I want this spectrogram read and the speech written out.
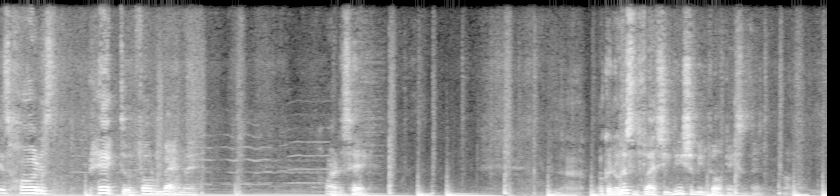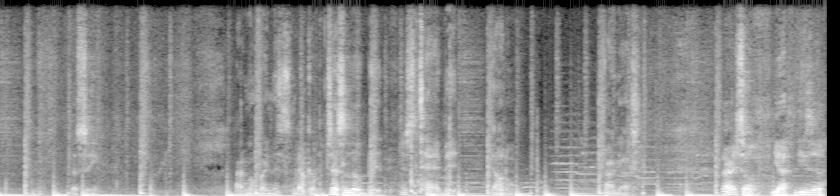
It's hard as heck to fold them back, man. Hard as heck. Nah. Okay, no, this is the flat sheet. These should be the pillowcases then. Let's see. I'm gonna bring this back up just a little bit, just a tad bit. Y'all don't. All right, guys. All right, so yeah, these are.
